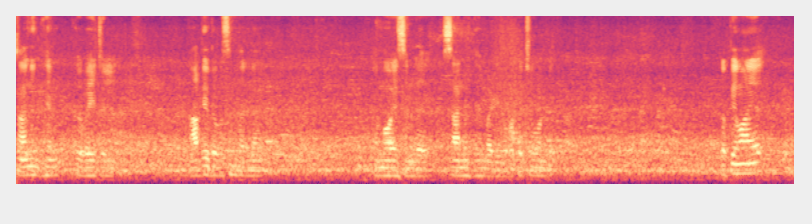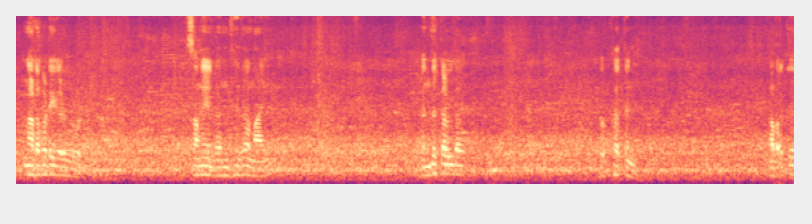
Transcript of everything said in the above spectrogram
സാന്നിധ്യം കുവൈറ്റിൽ ആദ്യ ദിവസം തന്നെ എം ഒ എസിന്റെ സാന്നിധ്യം വഴി ഉറപ്പിച്ചുകൊണ്ട് കൃത്യമായ നടപടികളിലൂടെ സമയബന്ധിതമായി ബന്ധുക്കളുടെ ദുഃഖത്തിന് അവർക്ക്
